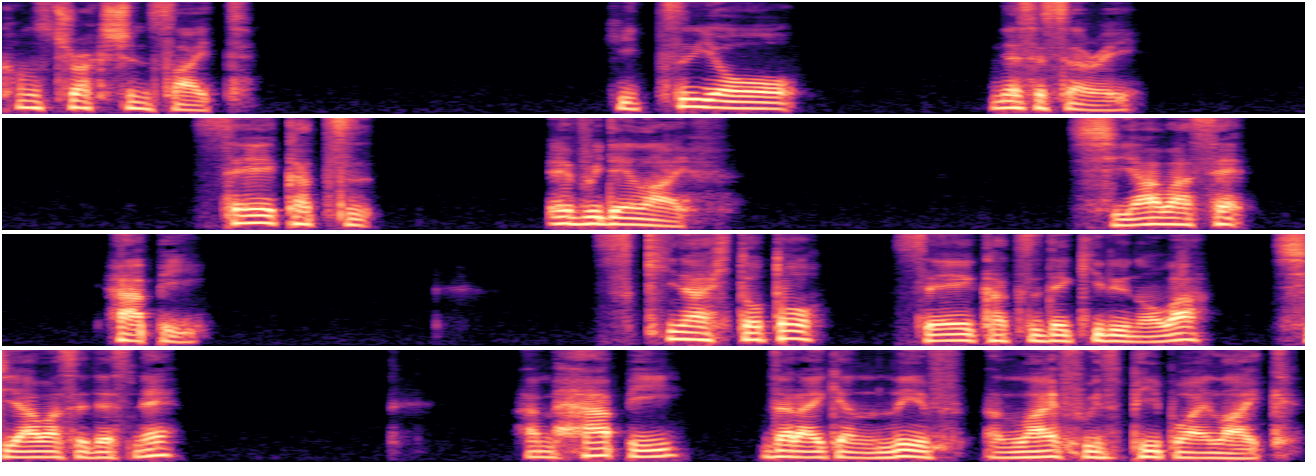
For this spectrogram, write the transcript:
construction site 必要 necessary 生活 everyday life 幸せ happy 好きな人と生活できるのは幸せですね。I'm happy that I can live a life with people I like.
